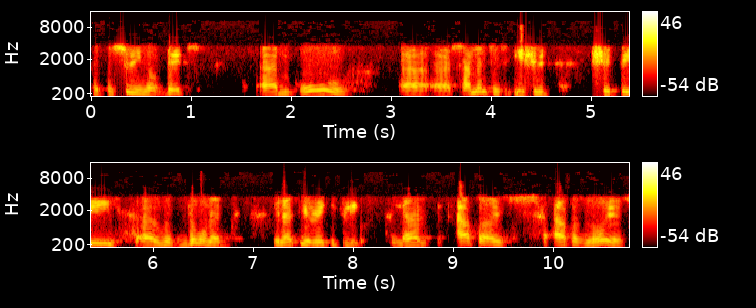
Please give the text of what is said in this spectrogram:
the pursuing of debts, um, all uh, uh, summonses issued should be uh, withdrawn, you know, theoretically. Now, OUTA's, OUTA's lawyers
